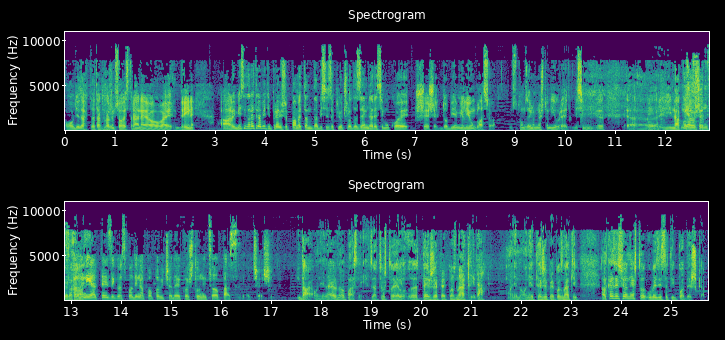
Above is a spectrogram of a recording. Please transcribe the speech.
ovdje, da, da tako kažem, s ove strane ovaj, drine. Ali mislim da ne treba biti previše pametan da bi se zaključilo da zemlja, recimo, u kojoj Šešelj dobije milijun glasova. S tom zemljom nešto nije u redu. Mislim, e, e, i nakon Ja sam završetka rata... sklonija tezi gospodina Popovića da je koštunica opasnija od Šešelja. Da, on je naravno opasniji, zato što je e, teže prepoznatljiv. Da. On je, on je teže prepoznatljiv. Ali kazat ću vam nešto u vezi sa tim podrškama.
